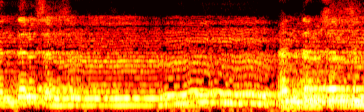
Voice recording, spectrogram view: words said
Andalusam Andalusam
